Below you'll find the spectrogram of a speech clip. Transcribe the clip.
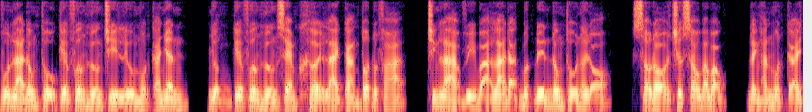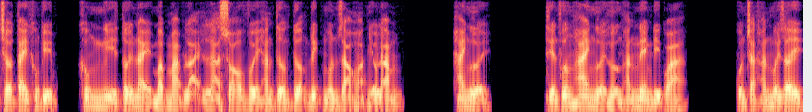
vốn là đông thổ kia phương hướng chỉ lưu một cá nhân, nhượng kia phương hướng xem khởi lai càng tốt đột phá, chính là vì bà la đạt bước đến đông thổ nơi đó, sau đó trước sau ba bọc, đánh hắn một cái trở tay không kịp, không nghĩ tới này mập mạp lại là so với hắn tưởng tượng đích muốn rào hoạt nhiều lắm. Hai người thiền phương hai người hướng hắn nên đi qua. Cuốn chặt hắn mười giây.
